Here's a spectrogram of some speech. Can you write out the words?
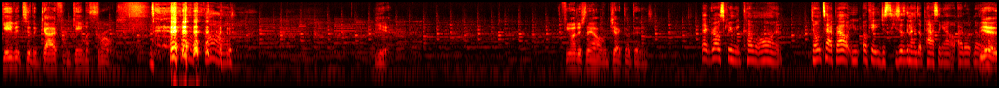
gave it to the guy from Game of Thrones. Oh God. Yeah. If you understand how jacked up that is. That girl screaming, "Come on! Don't tap out!" You okay? You just he's just gonna end up passing out. I don't know. Yeah,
